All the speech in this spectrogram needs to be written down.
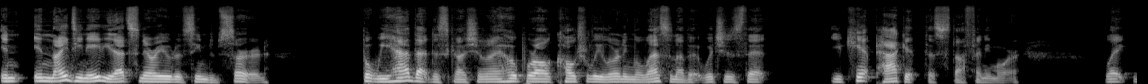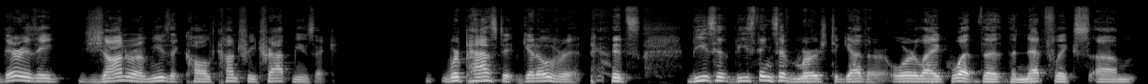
In in 1980, that scenario would have seemed absurd. But we had that discussion, and I hope we're all culturally learning the lesson of it, which is that you can't packet this stuff anymore. Like there is a genre of music called country trap music. We're past it. Get over it. It's these these things have merged together. Or like what the the Netflix um,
